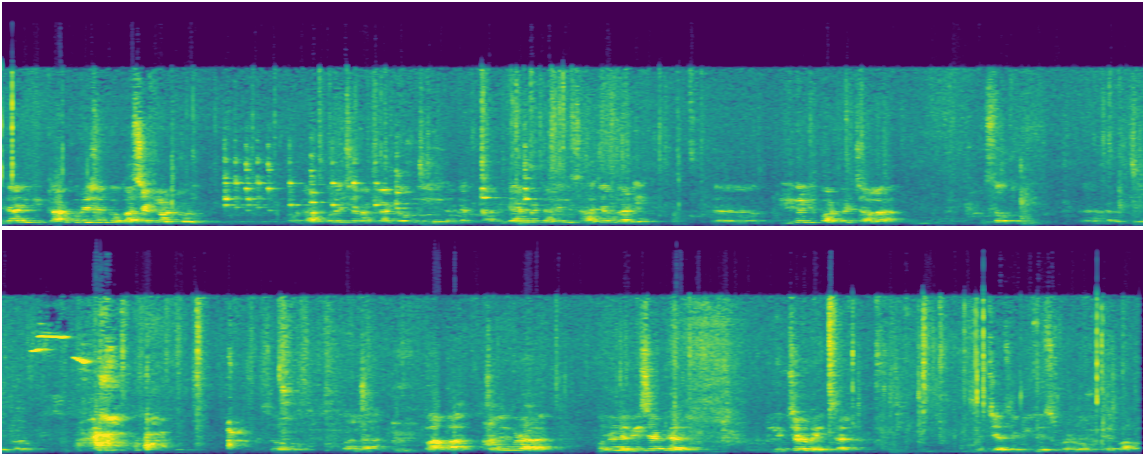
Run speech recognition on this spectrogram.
నిజానికి కార్పొరేషన్ ఒక అసెట్ లాంటి ఒక కార్పొరేషన్ అట్లాంటి అంటే రిటైర్మెంట్ అనేది సహజం కానీ లీగల్ డిపార్ట్మెంట్ చాలా మిస్ అవుతుంది. దీంట్లో. సో వాళ్ళ పాప ఆమె కూడా మొన్న రీసెంట్గా లెక్చరర్ అయింది సార్. మంచిగా సెటిల్ చేసుకున్నాడు ఒకటే పాప.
